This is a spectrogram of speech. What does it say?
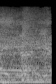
Hey, hey.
